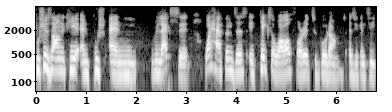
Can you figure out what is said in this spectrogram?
pushes down a key and push and relax it what happens is it takes a while for it to go down as you can see.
